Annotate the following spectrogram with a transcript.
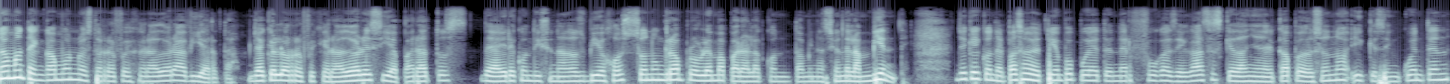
No mantengamos nuestra refrigeradora abierta, ya que los refrigeradores y aparatos de aire acondicionados viejos son un gran problema para la contaminación del ambiente, ya que con el paso del tiempo puede tener fugas de gases que dañan el capa de ozono y que se encuentren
